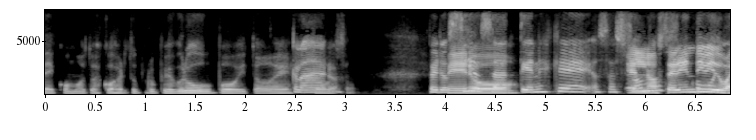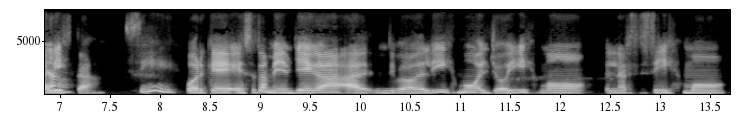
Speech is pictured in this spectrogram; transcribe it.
de cómo tú escoger tu propio grupo y todo eso. Claro. Pero, sí, o sea, tienes que, o sea, el no ser individualista. Sí. Porque eso también llega al individualismo, el yoísmo, el narcisismo,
